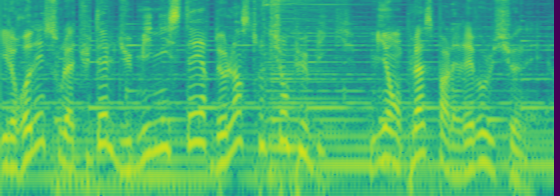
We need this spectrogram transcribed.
il renaît sous la tutelle du ministère de l'Instruction publique, mis en place par les révolutionnaires.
